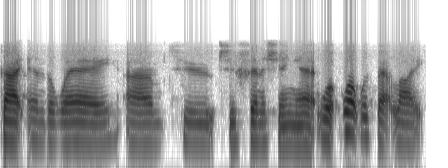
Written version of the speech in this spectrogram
got in the way um to to finishing it? What what was that like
